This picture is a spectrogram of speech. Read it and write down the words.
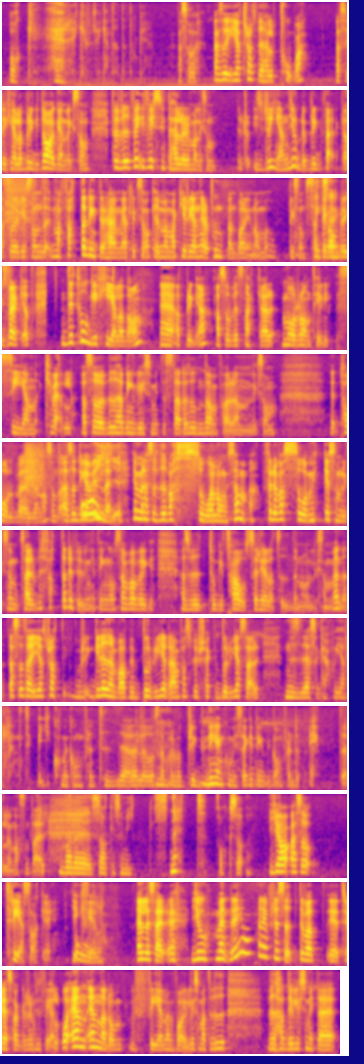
Och herregud vilken tid det tog. Alltså, alltså jag tror att vi höll på, alltså hela bryggdagen liksom. För vi, vi visste inte heller hur man liksom rengjorde bryggverk. Alltså liksom, man fattade inte det här med att liksom, okej, men man kan ju rengöra pumpen bara genom att liksom sätta igång Exakt. bryggverket. Det tog ju hela dagen eh, att brygga. Alltså vi snackar morgon till sen kväll. Alltså vi hade liksom inte städat undan förrän liksom 12 eller något sånt. Alltså det, jag vet inte. Ja men alltså vi var så långsamma. För det var så mycket som liksom, så här, vi fattade typ ingenting och sen var vi, alltså vi tog ju pauser hela tiden och liksom, men alltså så här, jag tror att grejen var att vi började, även fast vi försökte börja så här nio så kanske vi egentligen inte kom igång förrän tio eller och sen Mm. själva bryggningen kom vi säkert inte igång förrän typ ett eller något sånt där. Var det saker som gick snett också? Ja alltså tre saker gick Åh. fel. Eller så här, eh, jo, men, eh, jo men i princip det var eh, tre saker som gick fel. Och en, en av de felen var ju liksom att vi, vi hade liksom inte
